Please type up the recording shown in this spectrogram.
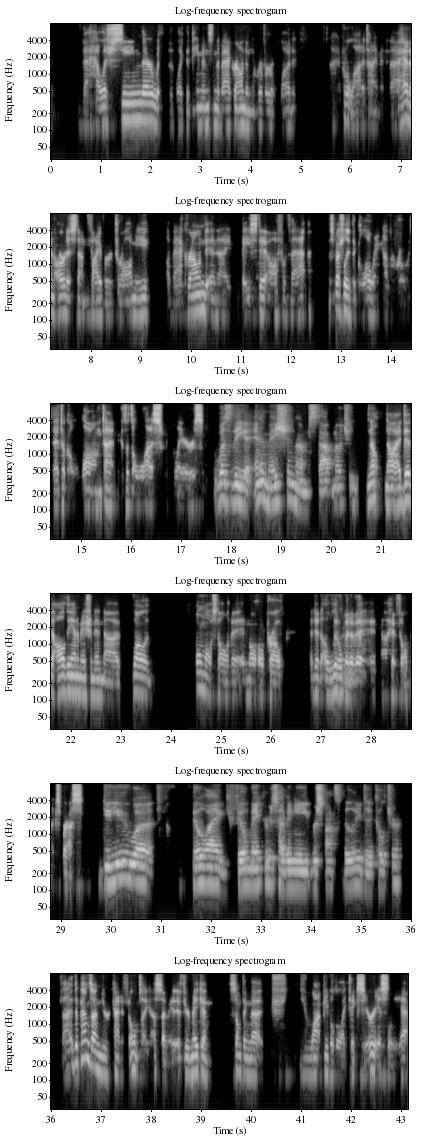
the hellish scene there with the, like the demons in the background and the river of blood. I put a lot of time into that. I had an artist on Fiverr draw me a background and I based it off of that, especially the glowing on the road. That took a long time because it's a lot of sweet layers. Was the animation um, stop motion? No, no, I did all the animation in uh well almost all of it in Moho Pro. I did a little bit of it in uh, HitFilm Express. Do you uh, feel like filmmakers have any responsibility to culture? Uh, it depends on your kind of films, I guess. I mean, if you're making something that you want people to like take seriously, yeah.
